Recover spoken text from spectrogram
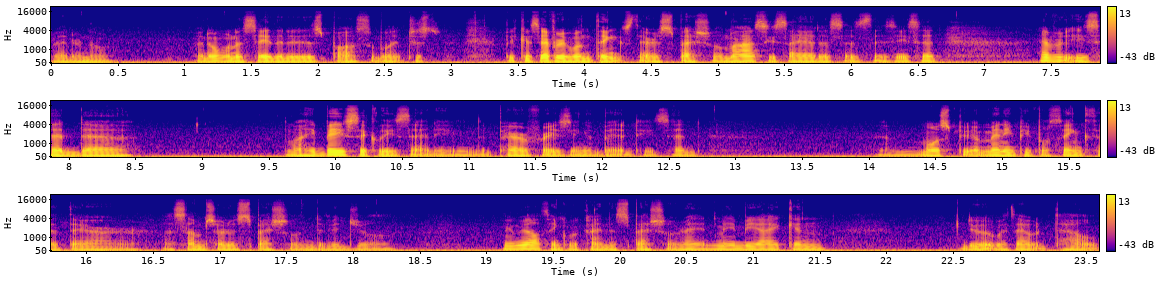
I don't know. I don't want to say that it is possible. It just because everyone thinks they're special. Mahasi Sayadaw says this. He said, every, he said, uh, well, he basically said, he, paraphrasing a bit, he said, um, most many people think that they are uh, some sort of special individual. I mean, we all think we're kind of special, right? Maybe I can do it without help.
